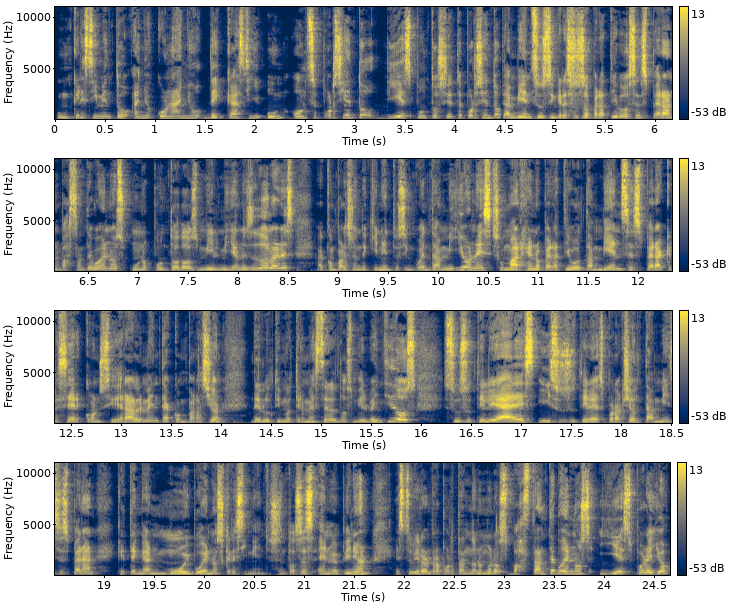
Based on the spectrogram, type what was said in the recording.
un crecimiento año con año de casi un 11%, 10.7%. También sus ingresos operativos se esperan bastante buenos, 1.2 mil millones de dólares a comparación de 550 millones. Su margen operativo también se espera crecer considerablemente a comparación del último trimestre del 2022. Sus utilidades y sus utilidades por acción también se esperan que tengan muy buenos crecimientos. Entonces, en mi opinión, estuvieron reportando números bastante buenos y es por ello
